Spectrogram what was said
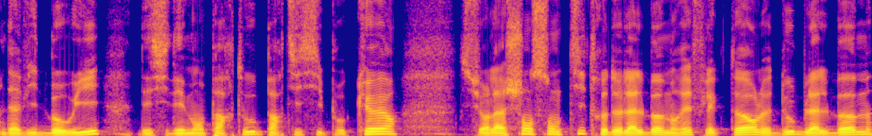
David Bowie, décidément partout, participe au chœur sur la chanson titre de l'album Reflector. Le double album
